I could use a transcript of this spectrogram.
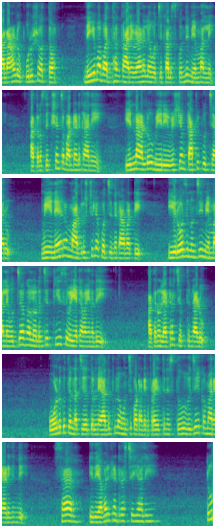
ఆనాడు పురుషోత్తం నియమబద్ధం కాని వేళలో వచ్చి కలుసుకుంది మిమ్మల్ని. అతను శిక్షించబడ్డాడు కానీ ఇన్నాళ్ళు మీరు ఈ విషయం కప్పిపుచ్చారు. మీ నేరం మా దృష్టిలోకి వచ్చింది కాబట్టి ఈ రోజు నుంచి మిమ్మల్ని ఉద్యోగంలో నుంచి తీసివేయటమైనది. అతను లెటర్ చెప్తున్నాడు. వణుకుతున్న చేతుల్ని అదుపులో ఉంచుకోవడానికి ప్రయత్నిస్తూ విజయ్ కుమారి అడిగింది సార్ ఇది ఎవరికి అడ్రస్ చేయాలి? టు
